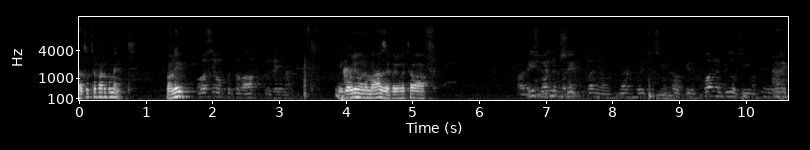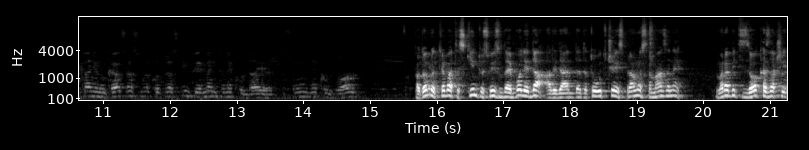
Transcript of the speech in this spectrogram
da to treba argument. Molim, Osim u putovafu kruženja. mi govorimo o namaze, govorimo o tavafu. Mi smo jednom se klanjali, nas dvojica smo kao firmu, stvarno je bilo zima. On je klanjao rukavice, ja sam rekao, treba skinuti jer meni to neko daje. Pa sam im nekog zvali. Pa dobro, trebate skinuti u smislu da je bolje da, ali da, da, da to utiče na ispravnost namaza, ne. Mora biti za oka, znači,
